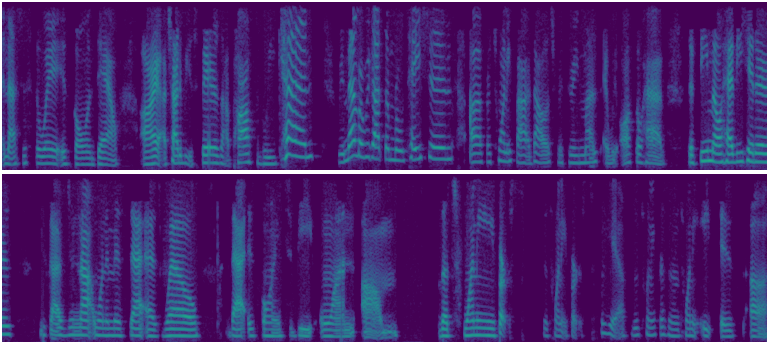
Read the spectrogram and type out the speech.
And that's just the way it's going down. All right. I try to be as fair as I possibly can. Remember, we got them rotations uh, for $25 for three months. And we also have the female heavy hitters. You guys do not want to miss that as well. That is going to be on um, the 21st. The 21st. So yeah, the 21st and the 28th is uh,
